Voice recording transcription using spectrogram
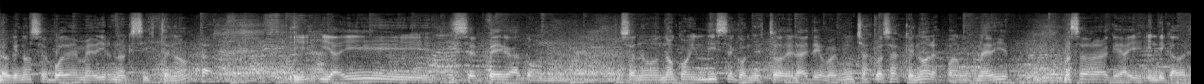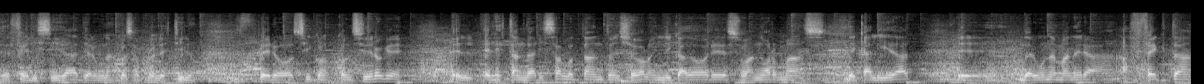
lo que no se puede medir no existe, ¿no? Y, ahí se pega con, o sea, no, no coincide con esto de la ética, porque hay muchas cosas que no las podemos medir, más allá que hay indicadores de felicidad y algunas cosas por el estilo, pero sí considero que el, el estandarizarlo tanto, en llevarlo a indicadores o a normas de calidad, eh, de alguna manera afecta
